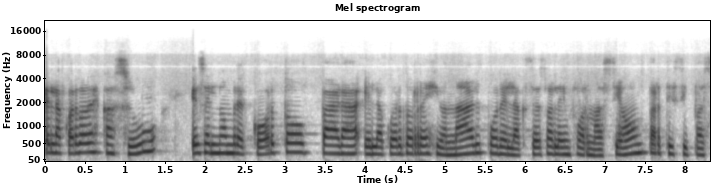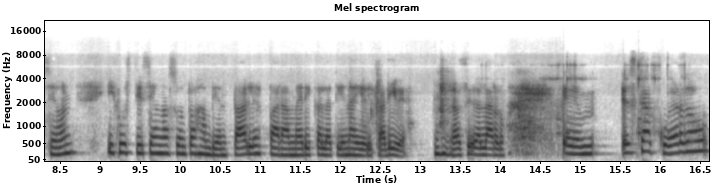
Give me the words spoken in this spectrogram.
El acuerdo de Escazú es el nombre corto para el Acuerdo Regional por el Acceso a la Información, Participación y Justicia en Asuntos Ambientales para América Latina y el Caribe. Así de largo. Em, este acuerdo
